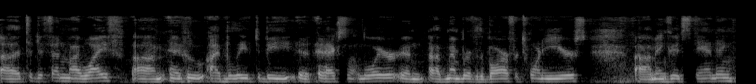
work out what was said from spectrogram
uh, to defend my wife, um, and who I believe to be an excellent lawyer and a member of the bar for 20 years um, in good standing.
